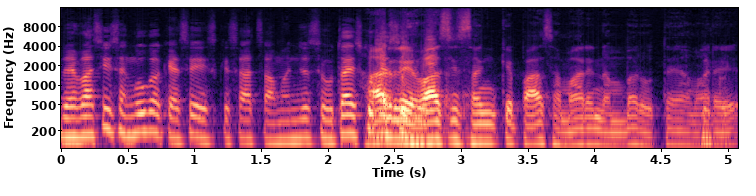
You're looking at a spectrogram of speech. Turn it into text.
रहवासी संघों का कैसे इसके साथ सामंजस्य होता है? इसको हर रहवासी संघ के पास हमारे नंबर होते हैं हमारे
